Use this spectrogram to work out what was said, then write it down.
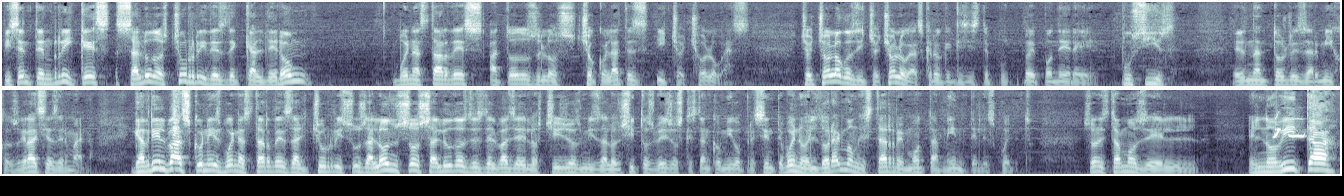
Vicente Enríquez, saludos Churri desde Calderón. Buenas tardes a todos los chocolates y chochólogas. Chochólogos y chochólogas, creo que quisiste poner, eh, pusir. Hernán Torres Armijos, gracias hermano. Gabriel Vázquez, buenas tardes al Churri Sus Alonso, saludos desde el Valle de los Chillos, mis aloncitos bellos que están conmigo presente. Bueno, el Doraemon está remotamente, les cuento. Solo estamos el, el Novita,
